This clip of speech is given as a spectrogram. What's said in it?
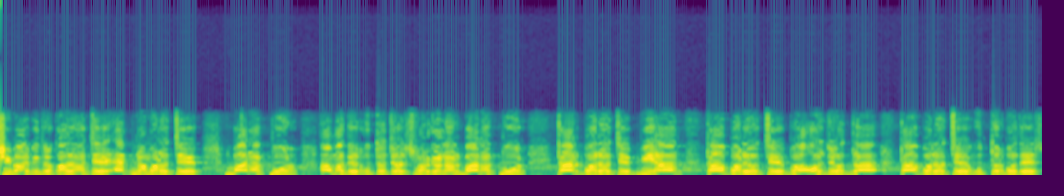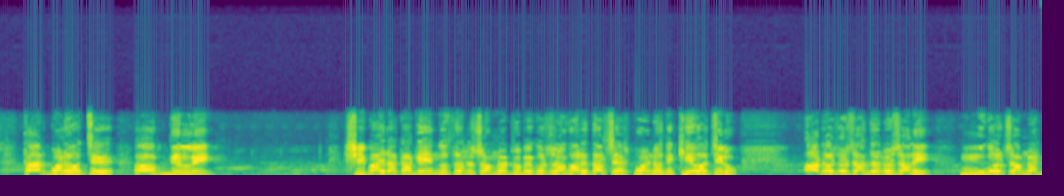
সিপাহী বিদ্রোহ কত হচ্ছে এক নম্বর হচ্ছে বারাকপুর, আমাদের উত্তর চব্বিশ পরগনার বারাকপুর, তারপরে হচ্ছে বিহার, তারপরে হচ্ছে অযোধ্যা, তারপরে হচ্ছে উত্তরপ্রদেশ তারপরে হচ্ছে দিল্লি। সিপাহীরা কাকে হিন্দুস্তানের সম্রাট রূপে ঘোষণা করে, তার শেষ পরিণতি কী হয়েছিল? আঠারোশো সাতান্ন সালে মুঘল সম্রাট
